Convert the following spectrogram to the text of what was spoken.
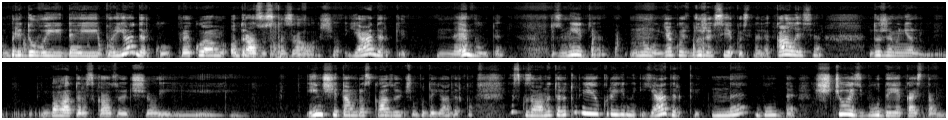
брідовою ідеєю про ядерку, про яку я вам одразу сказала, що ядерки не буде. Розумієте? Ну, якось дуже всі якось налякалися. Дуже мені багато розказують, що і інші там розказують, що буде ядерка. Я сказала, на території України ядерки не буде. Щось буде якась там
